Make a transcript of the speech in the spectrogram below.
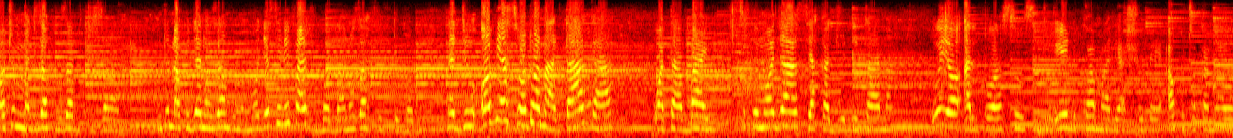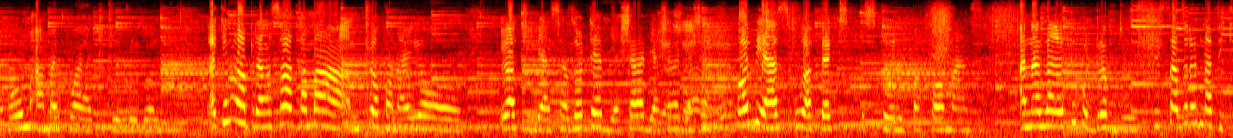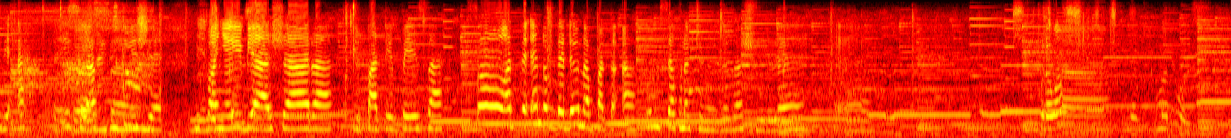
watu mmaliza kuuza vitu zao. Mtu anakuja na ngumu moja sini 5 bob anauza 50 bob. Na juu obvious watu wanataka watabai siku moja si akajulikana huyo alipewa sus juu hiyo ilikuwa mali ya shule au kutoka nayo home ama ilikuwa ya kitu illegal. Lakini unapatana sawa kama mtu ako na hiyo hiyo akili ya saa zote biashara biashara biashara. obvious who affect school performance. Anaanza tu kudrop juu si saa zote tunafikiria ah hii class nifanye hii biashara nipate pesa. So at the end of the day unapata ah huyu sasa hakuna kutengeneza shule. Eh, kuna umepause?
